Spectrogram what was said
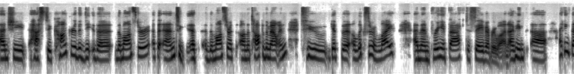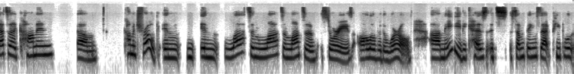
and she has to conquer the the the monster at the end to at, the monster on the top of the mountain to get the elixir of life, and then bring it back to save everyone. I think uh, I think that's a common um, common trope in in lots and lots and lots of stories all over the world. Uh, maybe because it's some things that people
